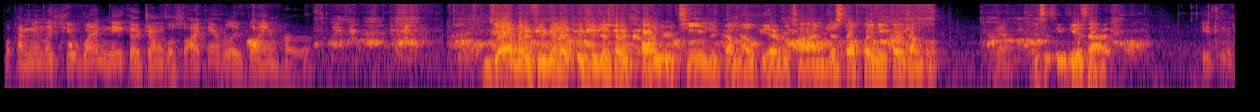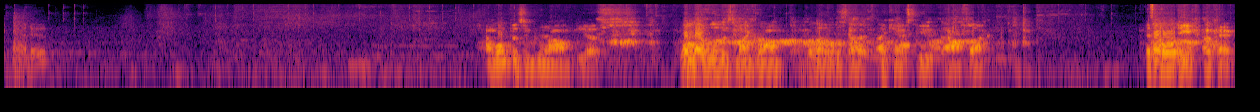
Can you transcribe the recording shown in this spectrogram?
Well, I mean, like she went Neeko jungle, so I can't really blame her. Yeah, but if you're gonna, if you're just gonna call your team to come help you every time, just don't play Neeko jungle. Yeah, It's as easy as that. easy as pie, dude. I want this Gromp, yes. What level is my Gromp? What level is that? I can't see it. Oh, fuck. It's level 8, okay.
